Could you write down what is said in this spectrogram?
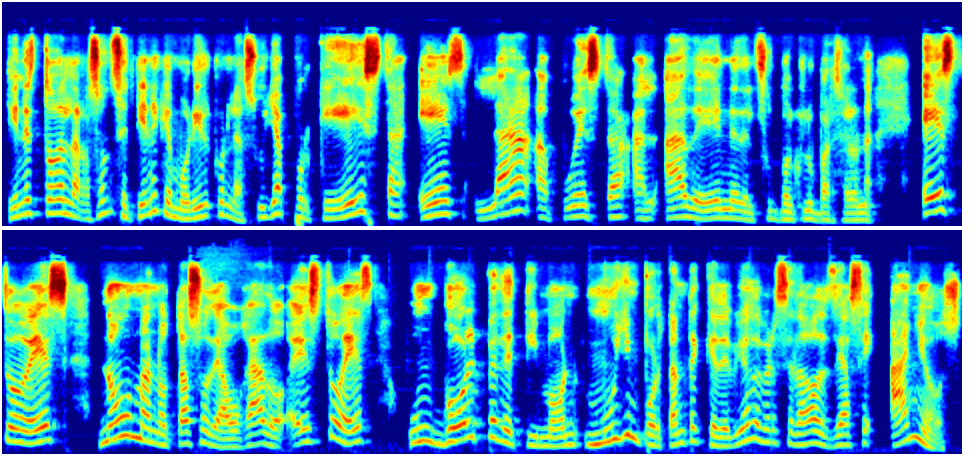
tienes toda la razón, se tiene que morir con la suya porque esta es la apuesta al ADN del Fútbol Club Barcelona. Esto es no un manotazo de ahogado, esto es un golpe de timón muy importante que debió de haberse dado desde hace años.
